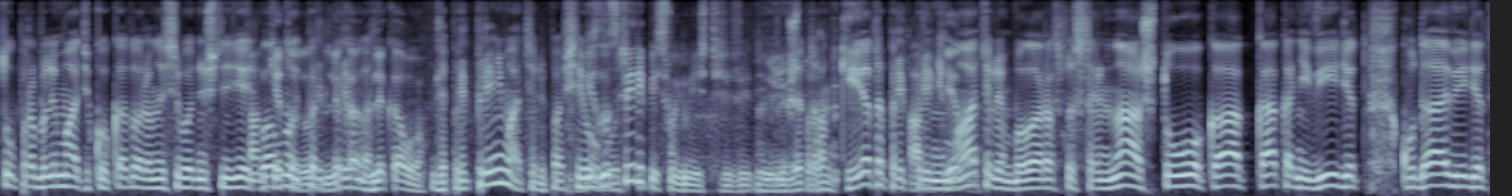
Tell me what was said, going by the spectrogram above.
ту проблематику, которая на сегодняшний день Анкету волнует предпринимателей. Для, для кого? Для предпринимателей по всей Бизнес-перепись вы имеете в виду? Нет, что? анкета предпринимателям анкета? была распространена, что, как, как они видят, куда видят,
